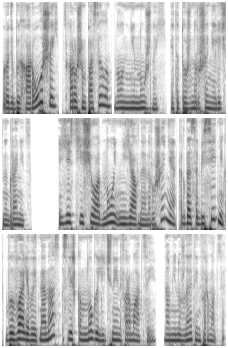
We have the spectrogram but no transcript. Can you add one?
вроде бы хороший, с хорошим посылом, но он ненужный. Это тоже нарушение личных границ. Есть еще одно неявное нарушение, когда собеседник вываливает на нас слишком много личной информации. Нам не нужна эта информация.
